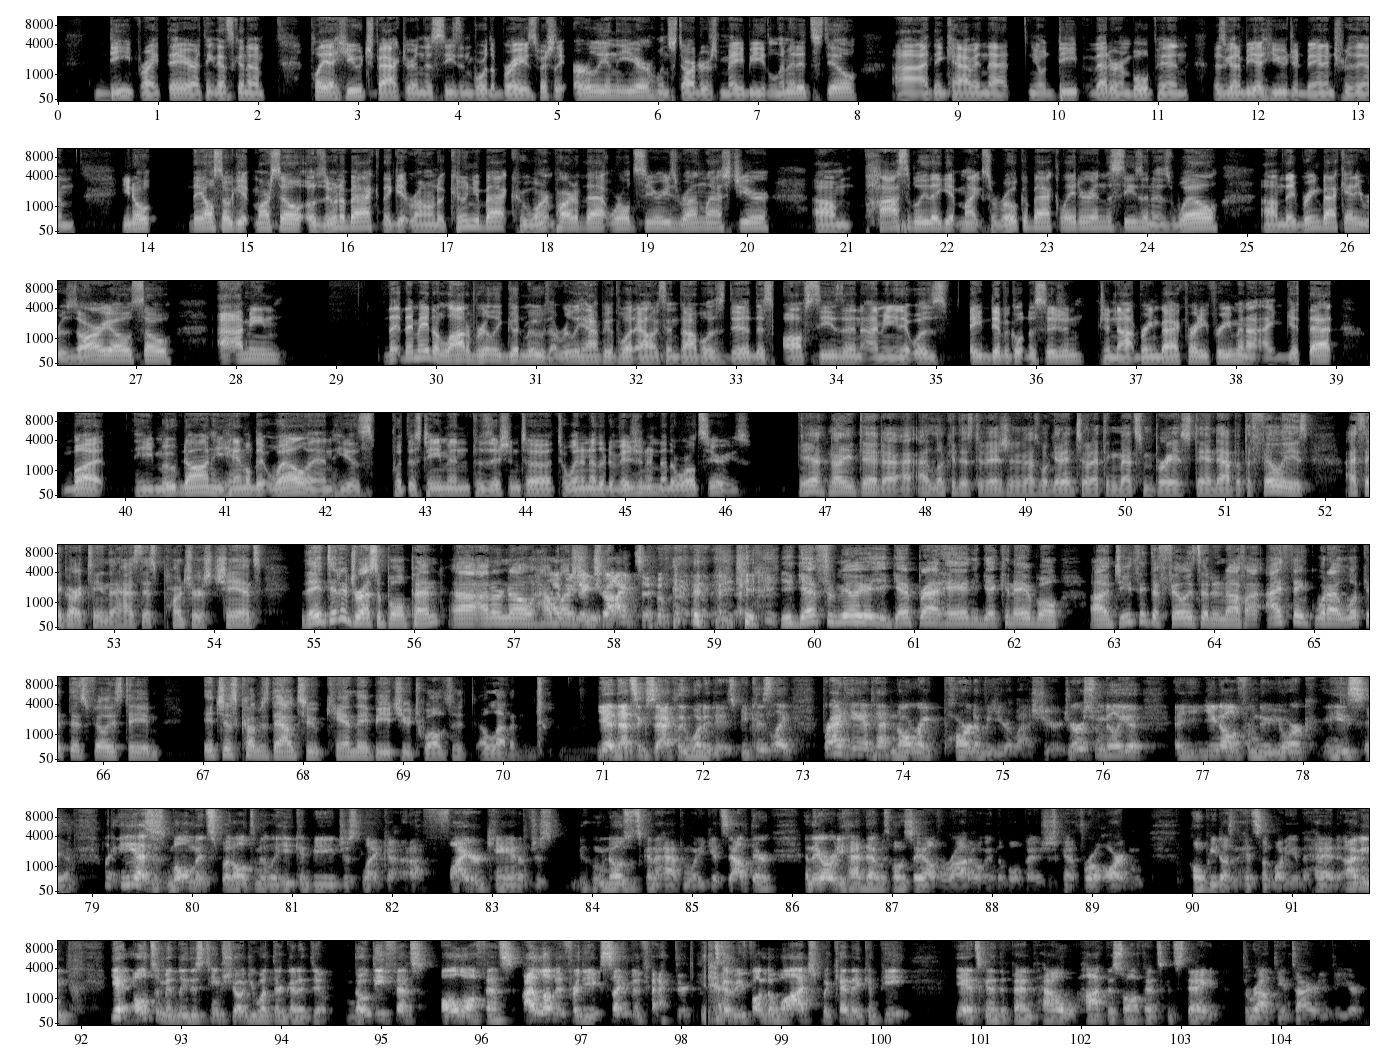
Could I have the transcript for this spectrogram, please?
deep right there. I think that's going to play a huge factor in this season for the Braves, especially early in the year when starters may be limited still. Uh, I think having that you know deep veteran bullpen is going to be a huge advantage for them. You know, they also get Marcell Ozuna back. They get Ronald Acuna back, who weren't part of that World Series run last year. Um, possibly they get Mike Soroka back later in the season as well. Um, they bring back Eddie Rosario. So, I, I mean, they, they made a lot of really good moves. I'm really happy with what Alex Anthopoulos did this offseason. I mean, it was a difficult decision to not bring back Freddie Freeman. I, I get that, but he moved on. He handled it well, and he has put this team in position to to win another division, another World Series. Yeah, no, he did. I, I look at this division, and as we'll get into it, I think Mets and Braves stand out. But the Phillies, I think, are a team that has this puncher's chance. They did address a bullpen. Uh, I don't know how I much mean, they you, tried to. you get Familia, you get Brad Hand, you get Knebel. Uh, do you think the Phillies did enough? I, I think when I look at this Phillies team, it just comes down to can they beat you 12 to 11? Yeah, that's exactly what it is. Because like Brad Hand had an all right part of a year last year. Jeurys Familia, uh, you know him from New York. He's Yeah. like he has his moments, but ultimately he can be just like a, a fire can of just who knows what's going to happen when he gets out there. And they already had that with Jose Alvarado in the bullpen. He's just going to throw hard and hope he doesn't hit somebody in the head. I mean, yeah, ultimately this team showed you what they're going to do. No defense, all offense. I love it for the excitement factor. It's going to be fun to watch, but can they compete? Yeah, it's going to depend how hot this offense can stay throughout the entirety of the year.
